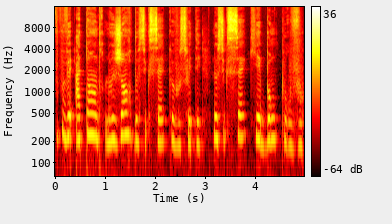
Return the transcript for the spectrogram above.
vous pouvez atteindre le genre de succès que vous souhaitez, le succès qui est bon pour vous.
